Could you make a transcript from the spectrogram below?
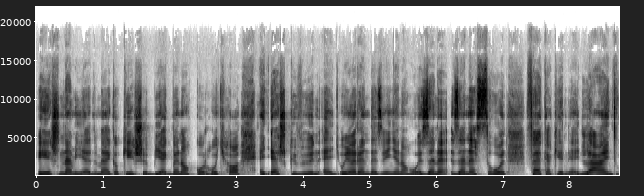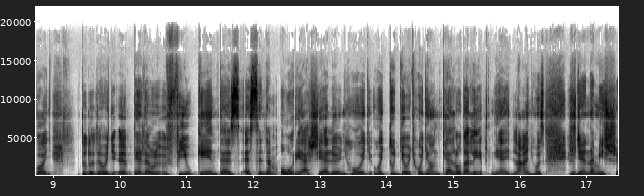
És nem ijed meg a későbbiekben akkor, hogyha egy esküvőn, egy olyan rendezvényen, ahol zene, zene szól, fel kell kérni egy lányt, vagy tudod, hogy például fiúként ez, ez szerintem óriási előny, hogy, hogy tudja, hogy hogyan kell odalépni egy lányhoz. És ugye nem is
